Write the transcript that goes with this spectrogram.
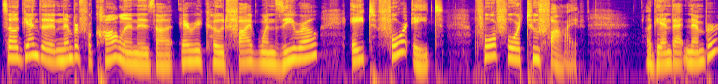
So again, the number for call-in is uh, area code 510-848-4425. Again, that number,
